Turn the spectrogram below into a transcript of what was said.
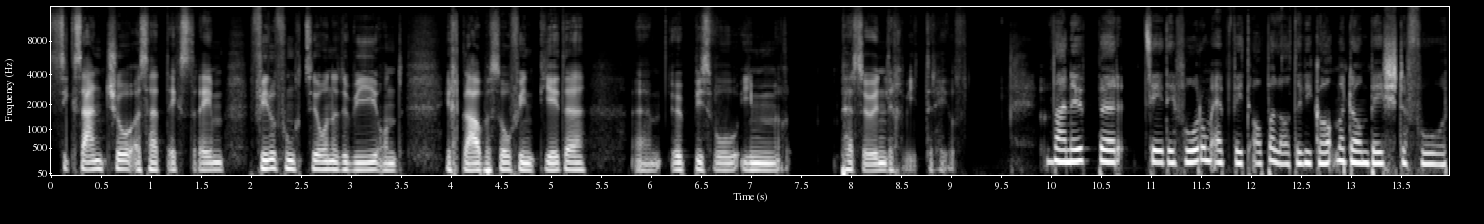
Sie sehen schon, es hat extrem viele Funktionen dabei und ich glaube, so findet jeder ähm, etwas, wo ihm persönlich weiterhilft. Wenn jemand die CD-Forum-App herunterladen will, wie geht man da am besten vor?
